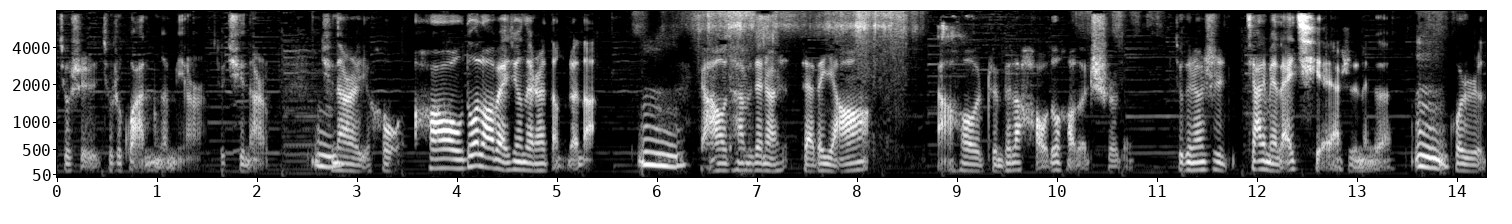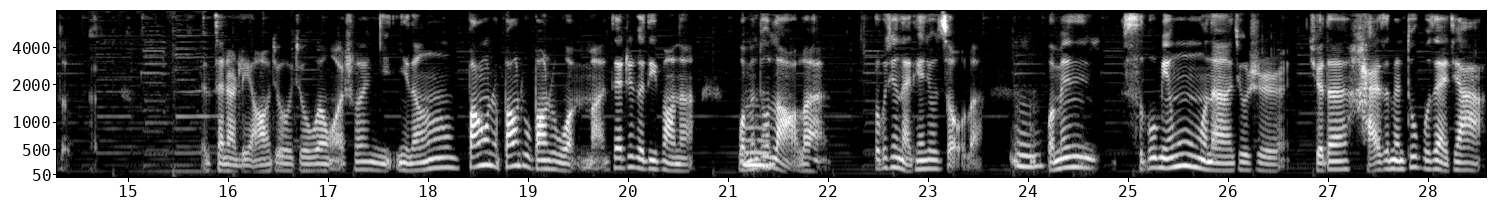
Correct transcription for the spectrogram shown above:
就是就是挂的那个名儿，就去那儿了。去那儿以后，好多老百姓在那等着呢，嗯，然后他们在那儿宰的羊，然后准备了好多好多吃的，就跟那是家里面来且呀似的那个，嗯，过日子。在那聊，就就问我说：“你你能帮助帮助帮助我们吗？在这个地方呢，我们都老了，说不定哪天就走了。嗯，我们死不瞑目呢，就是觉得孩子们都不在家，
